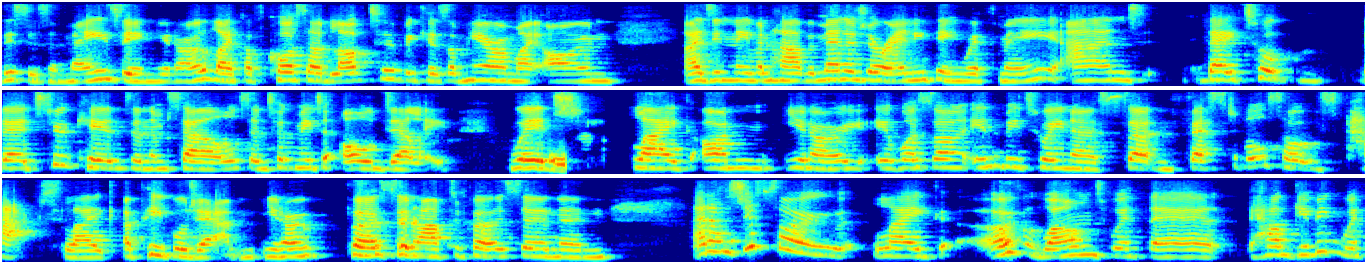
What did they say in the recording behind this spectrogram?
this is amazing you know like of course i'd love to because i'm here on my own. I didn't even have a manager or anything with me. And they took their two kids and themselves and took me to old delhi which like on you know it was on in between a certain festival so it was packed like a people jam you know person after person and and I was just so like overwhelmed with their how giving with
